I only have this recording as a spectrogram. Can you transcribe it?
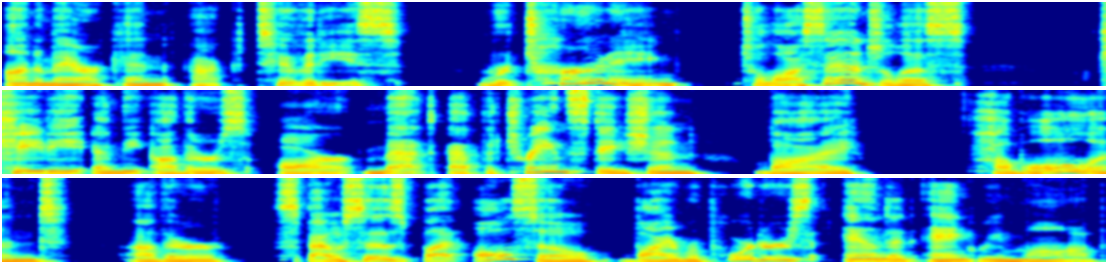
un American activities. Returning to Los Angeles, Katie and the others are met at the train station by Hubbell and other spouses, but also by reporters and an angry mob.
